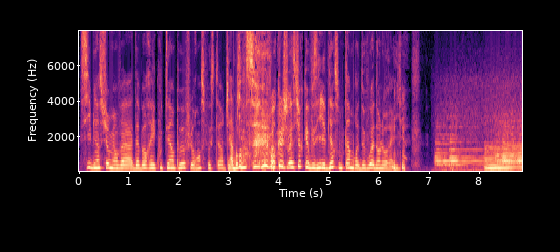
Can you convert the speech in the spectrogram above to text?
Si, bien sûr, mais on va d'abord réécouter un peu Florence Foster ah Jenkins pour que je sois sûre que vous ayez bien son timbre de voix dans l'oreille.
